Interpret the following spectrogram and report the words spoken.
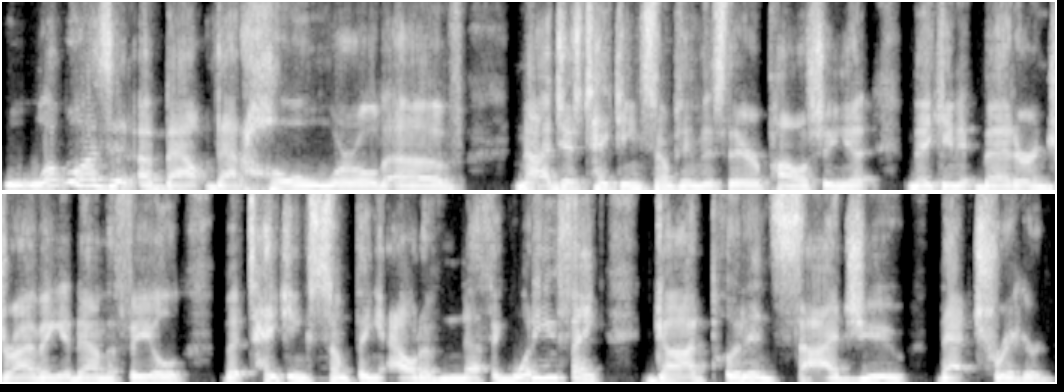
What was it about that whole world of not just taking something that's there, polishing it, making it better, and driving it down the field, but taking something out of nothing. What do you think God put inside you that triggered?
